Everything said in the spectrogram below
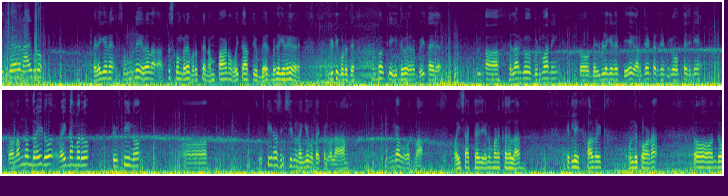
ಇದು ಬೇರೆ ನಾಯಿಗಳು. ಬೆಳಗ್ಗೆನೆ ಸುಮ್ಮನೆ ಇರಲ್ಲ ಅಟ್ಟಿಸ್ಕೊಂಬೇರೆ ಬರುತ್ತೆ. ನಮ್ಮ ಪಾಣ ಹೋಯ್ತಾ ಇರ್ತೀವಿ, ಬೇರೆ ಬೆಳಗ್ಗೆನೆ ಡ್ಯೂಟಿ ಕೊಡುತ್ತೆ. ಓಕೆ ಇದು ಬೇರೆ ಬೀಳ್ತಾ ಇದೆ. ಎಲ್ಲರಿಗೂ ಗುಡ್ ಮಾರ್ನಿಂಗ್ ಸೊ ಬೆಳ್ ಬೆಳಗ್ಗೆನೆ ಬೇಗ ಅರ್ಜೆಂಟ್ ಅರ್ಜೆಂಟಿಗೆ ಹೋಗ್ತಾ ಇದ್ದೀನಿ. ಸೊ ನಮ್ಮದೊಂದು ride, ride number fifteen fifteen sixteen ನನಗೆ ಗೊತ್ತಾಯ್ತಲ್ವಲ್ಲ? ಹಿಂಗಾಗಿ ಹೋದ್ವಾ? ವಯಸ್ಸಾಗ್ತಾಯಿದೆ ಏನು ಮಾಡೋಕ್ಕಾಗಲ್ಲ. ಇರಲಿ ಆಲ್ ರೈಟ್ ಮುಂದಕ್ಕೆ ಹೋಗೋಣ. ಸೊ ಒಂದು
